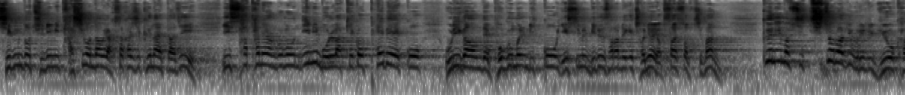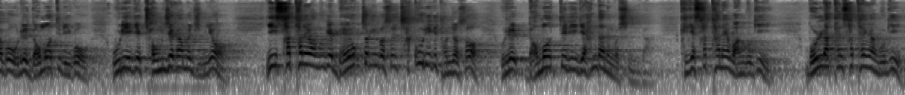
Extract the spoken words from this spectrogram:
지금도 주님이 다시 온다고 약속하신 그날까지 이 사탄의 왕국은 이미 몰락했고 패배했고 우리 가운데 복음을 믿고 예수님을 믿은 사람에게 전혀 역사할 수 없지만 끊임없이 치졸하게 우리를 유혹하고 우리를 넘어뜨리고 우리에게 정제감을 주며 이 사탄의 왕국의 매혹적인 것을 자꾸 우리에게 던져서 우리를 넘어뜨리게 한다는 것입니다. 그게 사탄의 왕국이 몰락한 사탄의 왕국이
